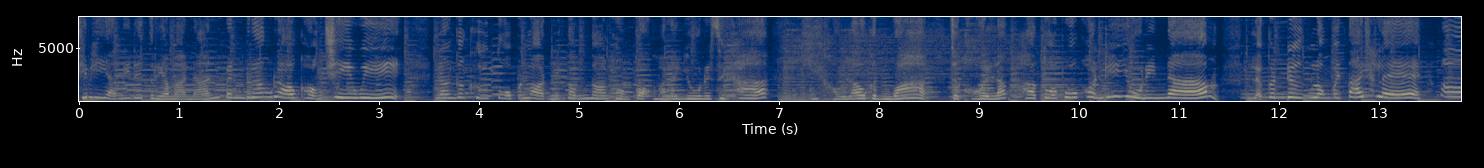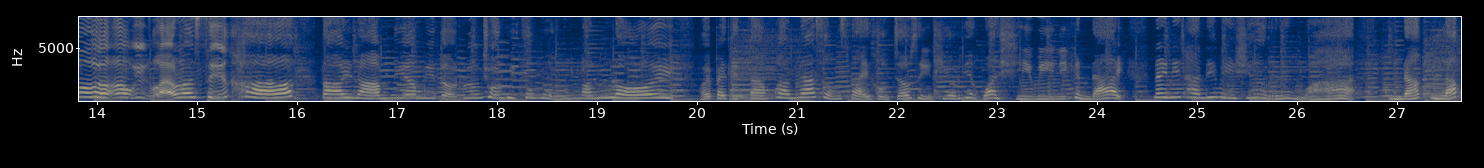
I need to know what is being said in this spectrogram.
ที่พี่ยามีได้เตรียมมานั้นเป็นเรื่องราวของชีวี นั่นก็คือตัวประหลาดในตำนานของเกาะมาลายูนะสิคะ ที่เขาเล่ากันว่าจะคอยลักพาตัวผู้คนที่อยู่ในน้ำแล้วก็ดึงลงไปใต้ทะเล เออเอาอีกแล้วละสิคะ ใต้น้ำเนี่ยมีแต่เรื่องชวนพิศวงทั้งนั้นเลย ไว้ไปติดตามความน่าสงสัยของเจ้าสิ่งที่เรียกว่าชีวีนี้กันได้ ในนิทานที่มีชื่อเรื่องว่า นักลัก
